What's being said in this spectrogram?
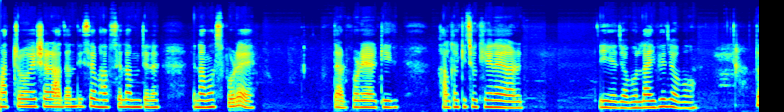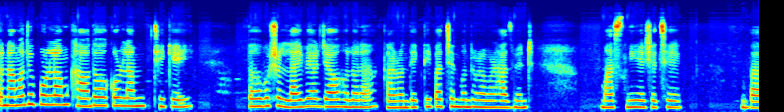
মাত্র এসার আজান দিছে, ভাবছিলাম যে নামাজ পড়ে তারপরে আর কি হালকা কিছু খেয়ে আর ইয়ে যাব লাইভে যাব। তো নামাজও পড়লাম খাওয়া দাওয়া করলাম, ঠিকই। তো অবশ্য লাইভে আর যাওয়া হলো না, কারণ দেখতেই পাচ্ছেন বন্ধুরা আমার হাজব্যান্ড মাছ নিয়ে এসেছে বা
